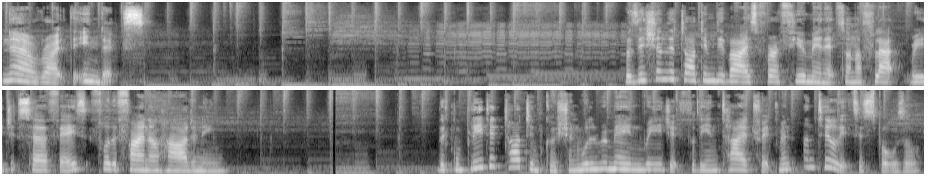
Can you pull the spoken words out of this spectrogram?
Now write the index. Position the Totim device for a few minutes on a flat, rigid surface for the final hardening. The completed Totim cushion will remain rigid for the entire treatment until its disposal.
